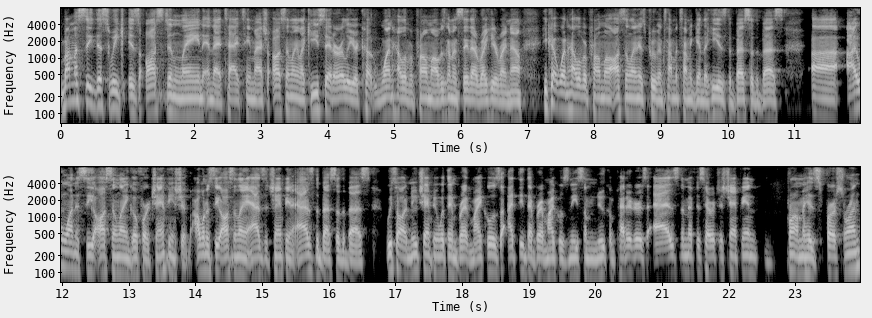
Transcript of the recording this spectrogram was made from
My must see this week is Austin Lane and that tag team match. Austin Lane, like you said earlier, cut one hell of a promo. I was going to say that right here, right now. He cut one hell of a promo. Austin Lane has proven time and time again that he is the best of the best. Uh, I want to see Austin Lane go for a championship. I want to see Austin Lane as the champion, as the best of the best. We saw a new champion within Brett Michaels. I think that Brett Michaels needs some new competitors as the Memphis Heritage champion from his first run.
